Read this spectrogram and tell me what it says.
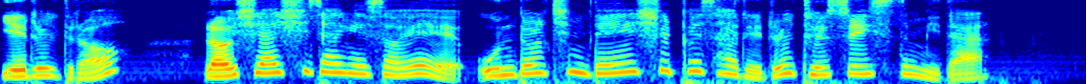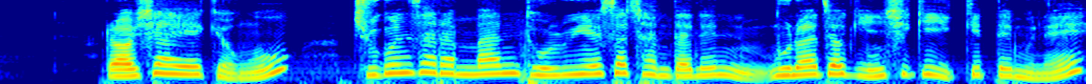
예를 들어 러시아 시장에서의 온돌 침대의 실패 사례를 들 수 있습니다. 러시아의 경우 죽은 사람만 돌 위에서 잔다는 문화적 인식이 있기 때문에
